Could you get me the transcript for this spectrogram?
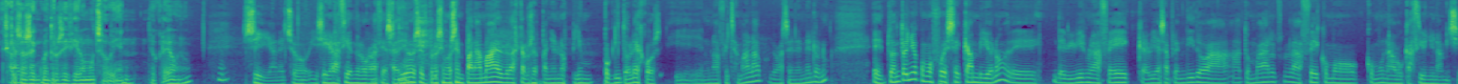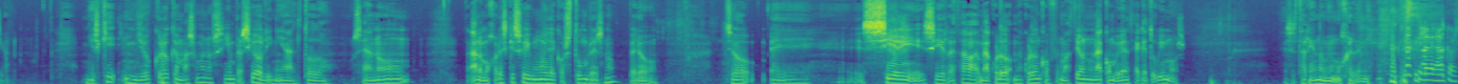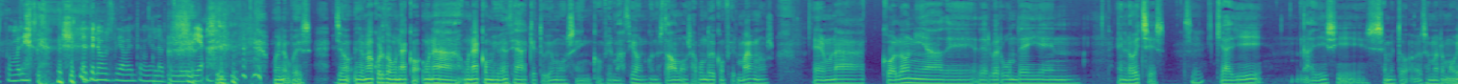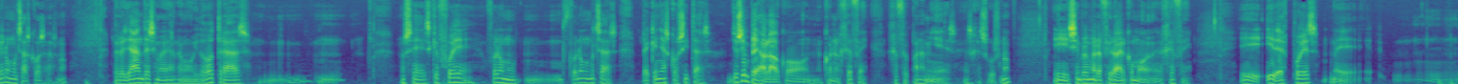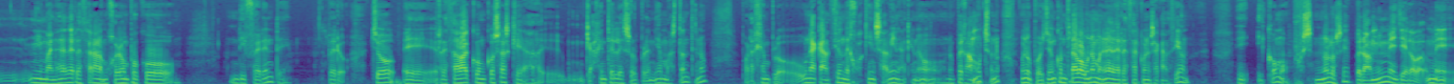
Es que esos encuentros se hicieron mucho bien, yo creo, ¿no? Sí, han hecho y siguen haciéndolo gracias a. Dios. El próximo es en Panamá. Es verdad que a los españoles nos pillen un poquito lejos y en una fecha mala, porque va a ser en enero, ¿no? Eh, tú, Antonio, ¿cómo fue ese cambio, ¿no? De, de vivir una fe que habías aprendido a, a tomar la fe como, como una vocación y una misión. Y es que yo creo que más o menos siempre ha sido lineal todo. O sea, no... A lo mejor es que soy muy de costumbres, ¿no? Pero yo eh, sí, sí rezaba. Me acuerdo, me acuerdo en confirmación una convivencia que tuvimos. Se está riendo mi mujer de mí. Y lo de las costumbres, lo tenemos últimamente muy del día. Bueno, pues yo, yo me acuerdo una, co- una, una convivencia que tuvimos en confirmación, cuando estábamos a punto de confirmarnos, en una colonia de, del Verbum Dei en, en Loeches, Sí. que allí allí sí se me, to- se me removieron muchas cosas, ¿no? Pero ya antes se me habían removido otras. mm, No sé, es que fue fueron fueron muchas pequeñas cositas. Yo siempre he hablado con, con el jefe. El jefe para mí es, es Jesús, ¿no? Y siempre me refiero a él como el jefe. Y, y después eh, mi manera de rezar a lo mejor era un poco diferente pero yo eh, rezaba con cosas que a, que a gente le sorprendían bastante, ¿no? Por ejemplo, una canción de Joaquín Sabina que no, no pega mucho, ¿no? Bueno, pues yo encontraba una manera de rezar con esa canción. ¿Y, y cómo? Pues no lo sé, pero a mí me llegaba, me,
